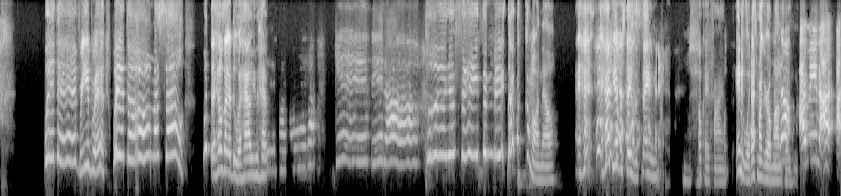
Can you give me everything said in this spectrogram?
With every breath with all my soul. What the hell's I gotta do with how you have it off? Give it all. put your faith in me? That- come on now. Ha- Have you ever stays the same? Mm-hmm. Okay, fine. Anyway, that's my girl No, Monica. I mean, I, I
